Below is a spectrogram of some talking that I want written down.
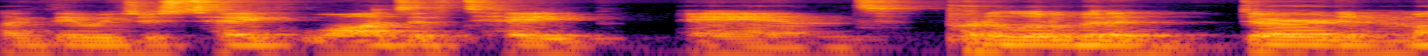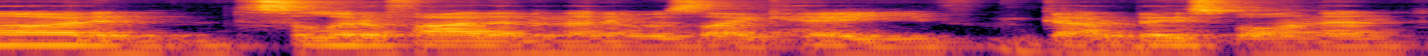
Like they would just take wads of tape and put a little bit of dirt and mud and solidify them. And then it was like, hey, you've got a baseball. And then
